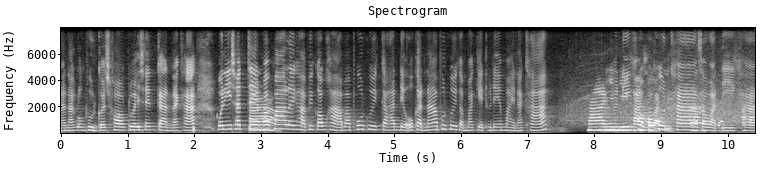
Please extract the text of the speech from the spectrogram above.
นะนักลงทุนก็ชอบด้วยเช่นกันนะคะ วันนี้ชัดเจนมากๆเลยค่ะ พี่ก๊อฟขามาพูดคุยกันเดี๋ยวโอกาสหน้าพูดคุยกับ Market Today ใหม่นะคะค่ะยินดีค่ะขอบคุณค่ะ สวัสดีค่ะ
